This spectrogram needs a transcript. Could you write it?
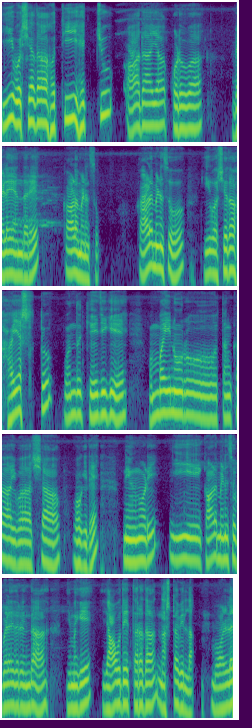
ಈ ವರ್ಷದ ಅತಿ ಹೆಚ್ಚು ಆದಾಯ ಕೊಡುವ ಬೆಳೆ ಎಂದರೆ ಕಾಳುಮೆಣಸು. ಕಾಳುಮೆಣಸು ಈ ವರ್ಷದ ಹೈಯೆಸ್ಟು ಒಂದು ಕೆ ಜಿಗೆ ಒಂಬೈನೂರು ತನಕ ಈ ವರ್ಷ ಹೋಗಿದೆ. ನೀವು ನೋಡಿ, ಈ ಕಾಳುಮೆಣಸು ಬೆಳೆಯೋದ್ರಿಂದ ನಿಮಗೆ ಯಾವುದೇ ಥರದ ನಷ್ಟವಿಲ್ಲ. ಒಳ್ಳೆ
